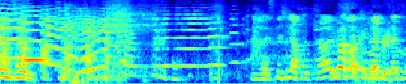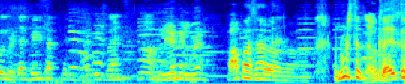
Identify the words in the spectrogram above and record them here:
Hi sir Especially after third, that, that, that, that builds up the it runs. ಏನಿಲ್ವೇ ಪಾಪ ಸರ್ ಅವರು ನುಡಿಸ್ತಾರೆ ಅವ್ರದ್ದು ಆಯ್ತು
